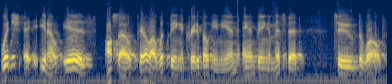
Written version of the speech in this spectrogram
Which, eh, you know, is also parallel with being a creative bohemian and being a misfit to the world,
